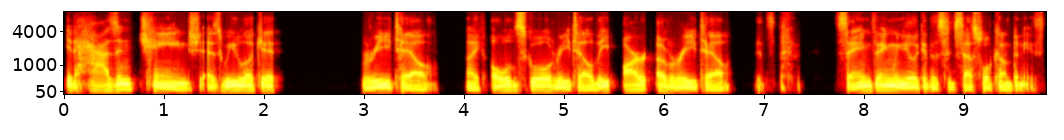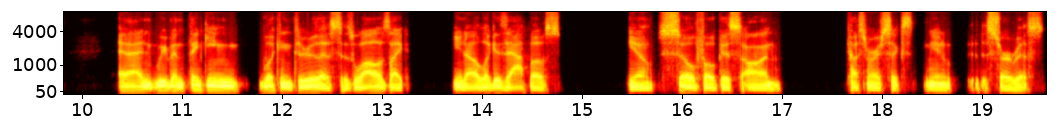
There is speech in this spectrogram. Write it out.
It hasn't changed as we look at retail, like old school retail, the art of retail. It's same thing when you look at the successful companies. And we've been thinking, looking through this as well as like, you know, look at Zappos, you know, so focused on customer six, you know, service.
